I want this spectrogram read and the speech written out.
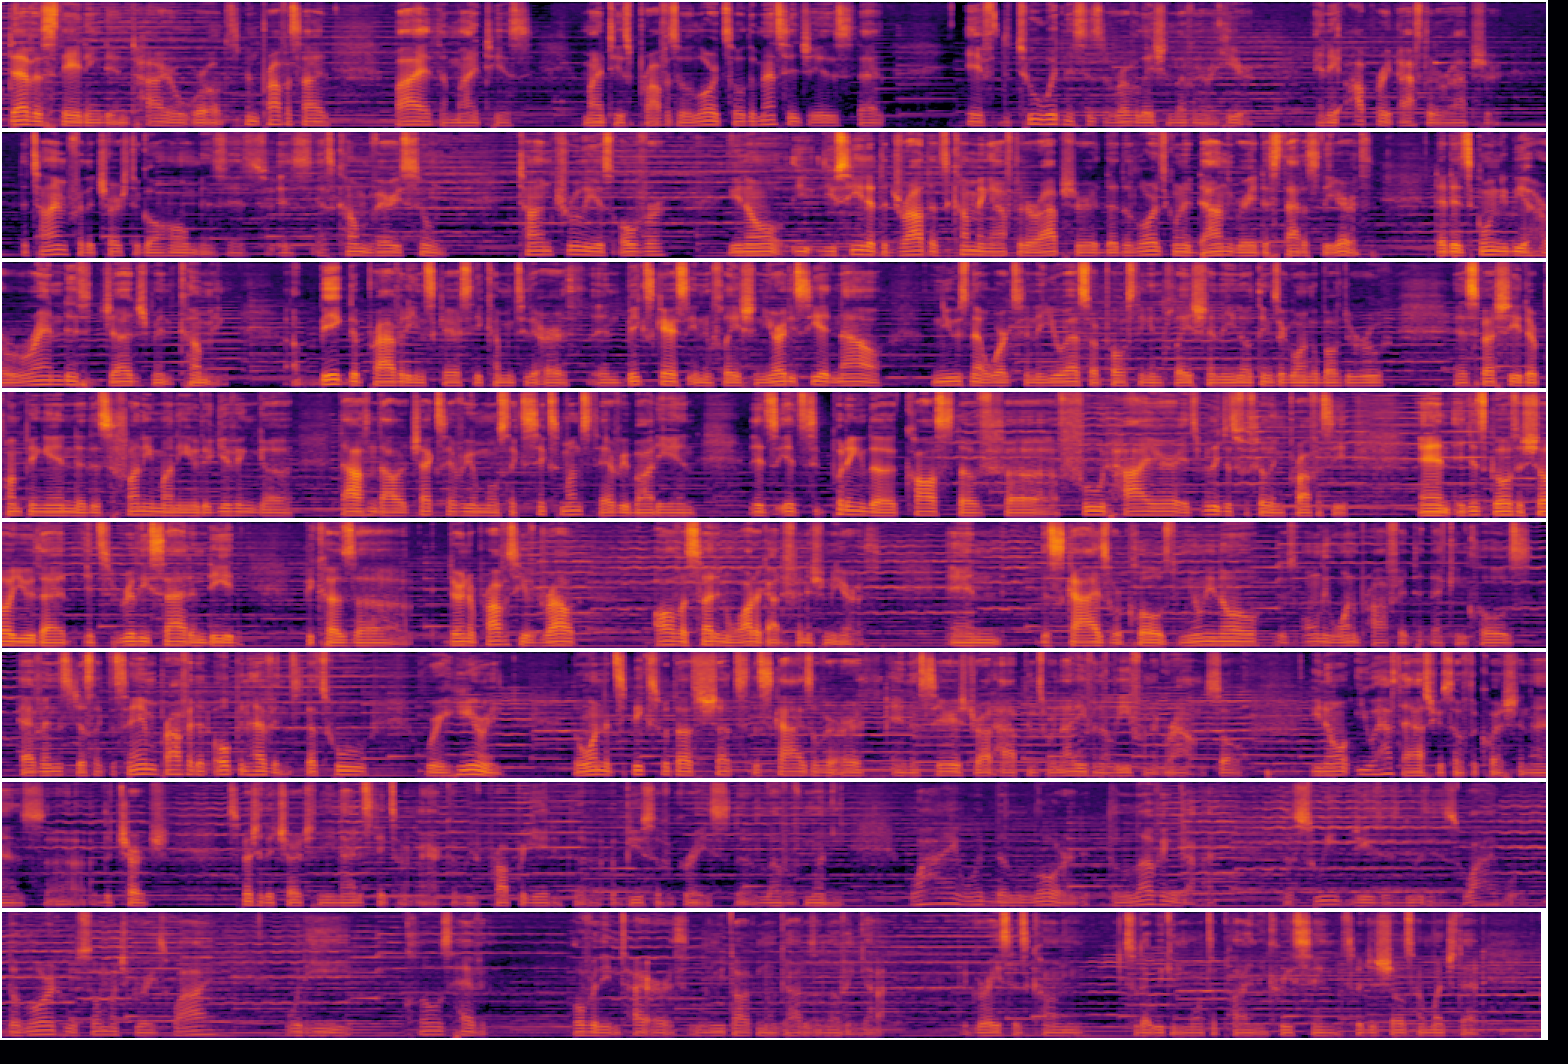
devastating the entire world. It's been prophesied by the mightiest, mightiest prophets of the Lord. So the message is that if the two witnesses of Revelation 11 are here and they operate after the rapture, the time for the church to go home is, is, is has come very soon. Time truly is over. You know, you, you see that the drought that's coming after the rapture, that the Lord's going to downgrade the status of the earth, that it's going to be a horrendous judgment coming a big depravity and scarcity coming to the earth and big scarcity and inflation. You already see it now news networks in the U.S. are posting inflation. You know, things are going above the roof. And especially they're pumping in this funny money. They're giving uh, thousand dollar checks every almost like six months to everybody, and it's it's putting the cost of uh, food higher. It's really just fulfilling prophecy, and it just goes to show you that it's really sad indeed, because uh, during the prophecy of drought, all of a sudden water got finished from the earth, and the skies were closed. We only know there's only one prophet that can close heavens, just like the same prophet that opened heavens. That's who we're hearing. The one that speaks with us shuts the skies over earth, and a serious drought happens. We're not even a leaf on the ground. So, you know, you have to ask yourself the question as uh, the church, especially the church in the United States of America, we've propagated the abuse of grace, the love of money. Why would the Lord, the loving God, the sweet Jesus do this? Why would the Lord who is so much grace, why would he close heaven over the entire earth when we talk about God is a loving God? The grace has come so that we can multiply and increase sin. So it just shows how much that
